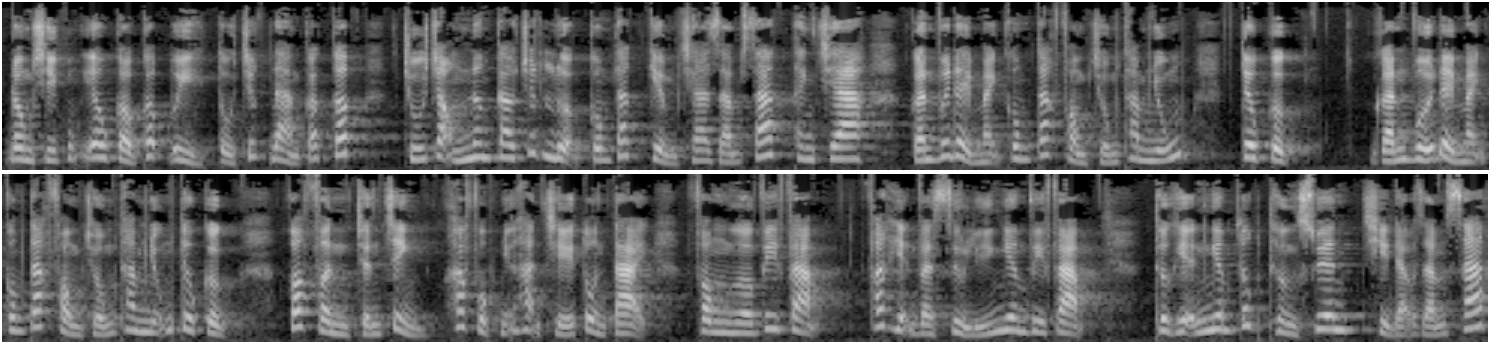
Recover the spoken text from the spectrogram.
Đồng chí cũng yêu cầu cấp ủy, tổ chức đảng các cấp chú trọng nâng cao chất lượng công tác kiểm tra giám sát, thanh tra gắn với đẩy mạnh công tác phòng chống tham nhũng, tiêu cực, gắn với đẩy mạnh công tác phòng chống tham nhũng tiêu cực, góp phần chấn chỉnh, khắc phục những hạn chế tồn tại, phòng ngừa vi phạm, phát hiện và xử lý nghiêm vi phạm, thực hiện nghiêm túc thường xuyên chỉ đạo giám sát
